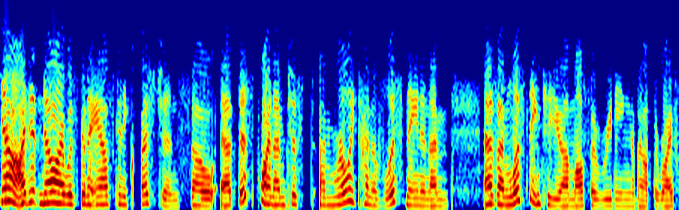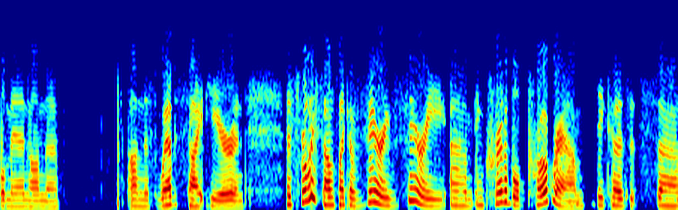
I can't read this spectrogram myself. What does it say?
Yeah, I didn't know I was going to ask any questions. So at this point, I'm just I'm really kind of listening, and I'm as I'm listening to you, I'm also reading about the riflemen on the on this website here, and this really sounds like a very very um, incredible program because it's uh,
